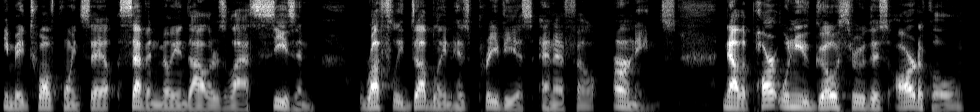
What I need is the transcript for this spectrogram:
He made $12.7 million last season, roughly doubling his previous NFL earnings. Now, the part when you go through this article,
